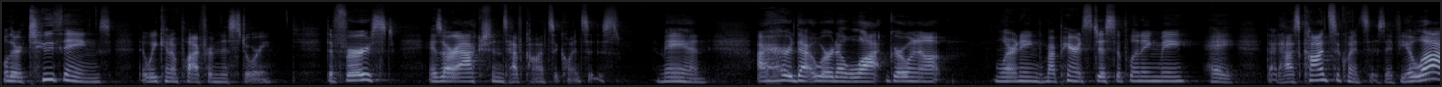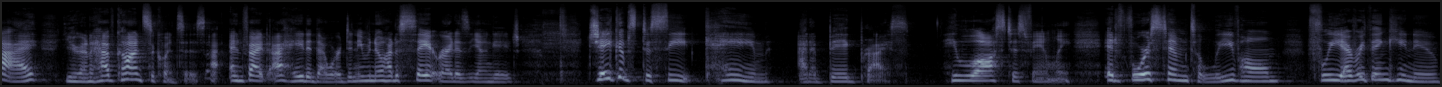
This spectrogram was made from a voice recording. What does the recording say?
Well, there are two things that we can apply from this story. The first is our actions have consequences. Man, I heard that word a lot growing up, learning my parents disciplining me. Hey, that has consequences. If you lie, you're going to have consequences. In fact, I hated that word, didn't even know how to say it right as a young age. Jacob's deceit came at a big price. He lost his family. It forced him to leave home, flee everything he knew,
